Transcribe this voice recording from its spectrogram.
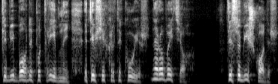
тобі Бог не потрібний, і ти всіх критикуєш. Не роби цього. Ти собі шкодиш.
